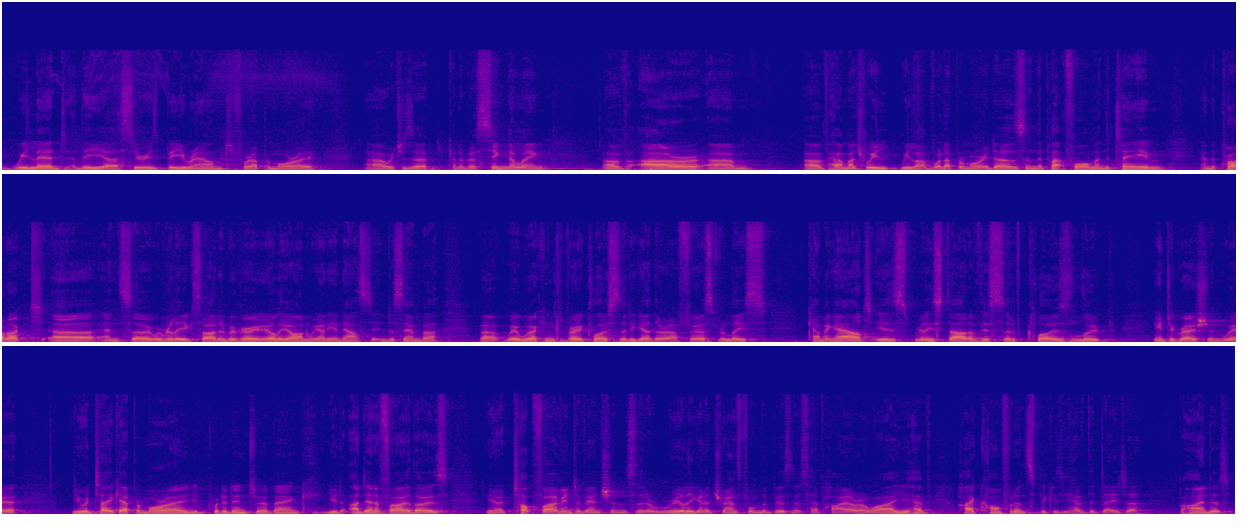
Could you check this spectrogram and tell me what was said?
We led the uh, Series B round for Apromore, uh, which is a kind of a signaling of our um, of how much we, we love what Apromore does and the platform and the team and the product. Uh, and so we're really excited. We're very early on. We only announced it in December, but we're working very closely together. Our first release coming out is really start of this sort of closed loop integration where you would take Apromore, you'd put it into a bank, you'd identify those you know, top five interventions that are really going to transform the business, have high ROI, you have high confidence because you have the data behind it.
